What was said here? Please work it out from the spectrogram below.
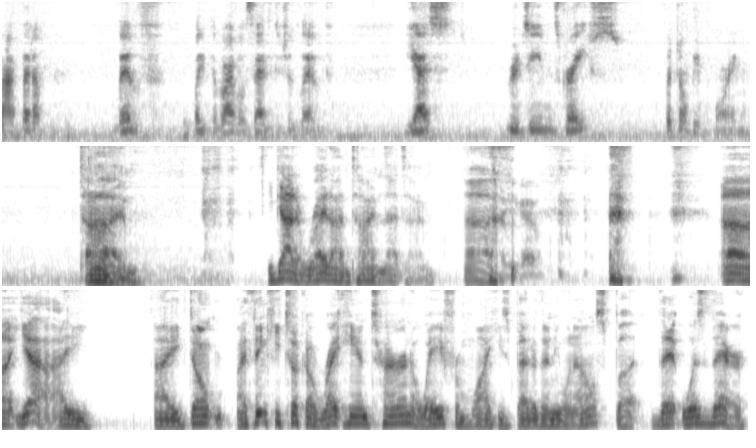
Up. Live like the Bible says you should live. Yes, routine's great, but don't be boring. Time. You got it right on time that time. Uh, There you go. uh, yeah, I, I don't. I think he took a right hand turn away from why he's better than anyone else, but that was there.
